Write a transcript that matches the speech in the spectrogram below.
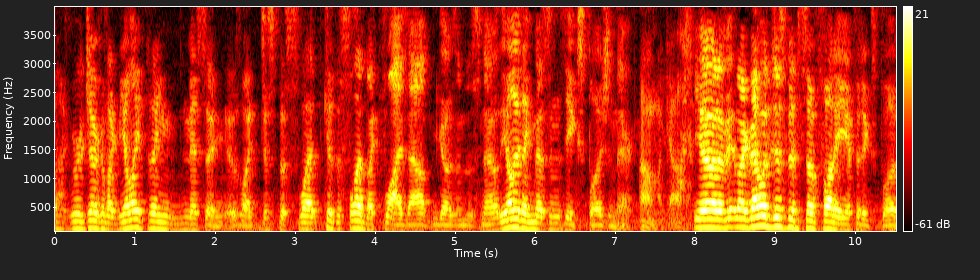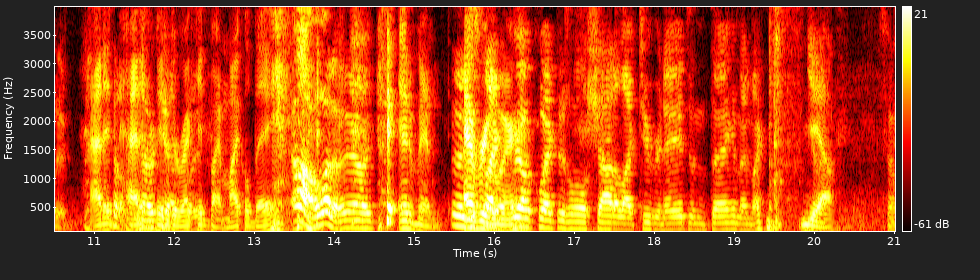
Like we were joking, like the only thing missing is like just the sled, because the sled like flies out and goes into the snow. The only thing missing is the explosion there. Oh my god. You know what I mean? Like that would have just been so funny if it exploded. Had it had it been kiss, directed by Michael Bay, Oh, what a you know, like, it'd have been And then just like everywhere. real quick, there's a little shot of like two grenades and thing, and then like yeah. So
